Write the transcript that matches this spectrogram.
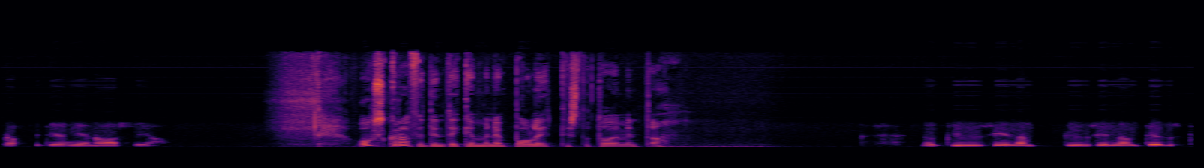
Graffiti on hieno asia. Onko graffitin tekeminen poliittista toimintaa? No kyllä siinä, kyllä siinä on tietysti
